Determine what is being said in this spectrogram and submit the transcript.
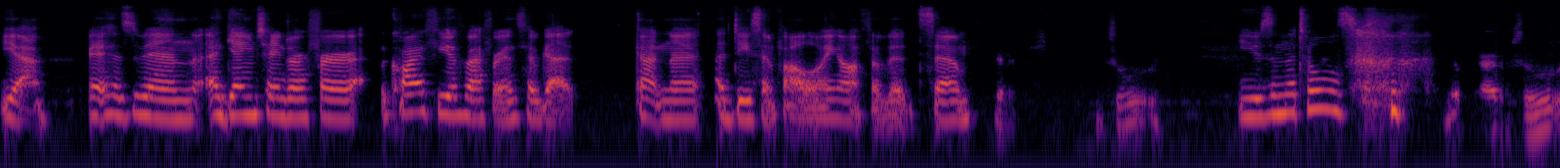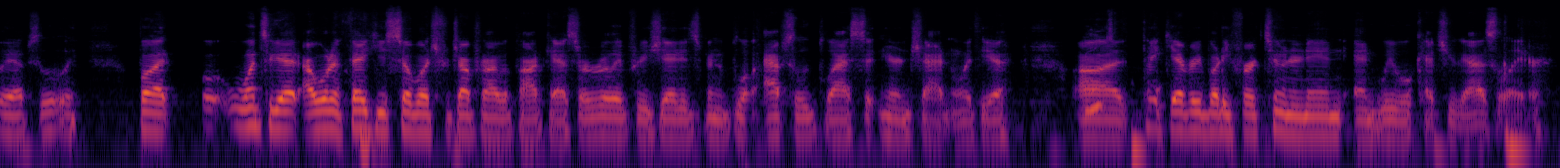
Yeah, it has been a game changer for quite a few of my friends have got gotten a, a decent following off of it. So yeah, absolutely, using the tools. absolutely, absolutely. But once again, I want to thank you so much for jumping on the podcast. I really appreciate it. It's been an bl- absolute blast sitting here and chatting with you. Uh, thank you everybody for tuning in, and we will catch you guys later.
